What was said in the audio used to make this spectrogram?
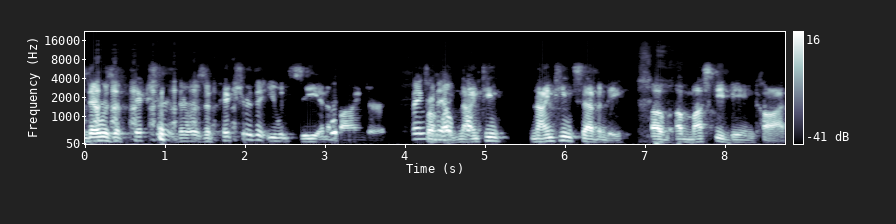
there was a picture there was a picture that you would see in a binder from like 19, 1970 of a muskie being caught.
